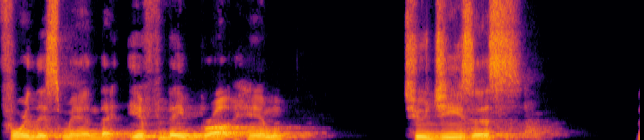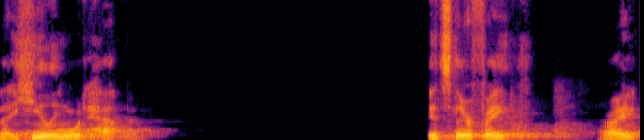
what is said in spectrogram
for this man that if they brought him to Jesus, that healing would happen. It's their faith, right?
